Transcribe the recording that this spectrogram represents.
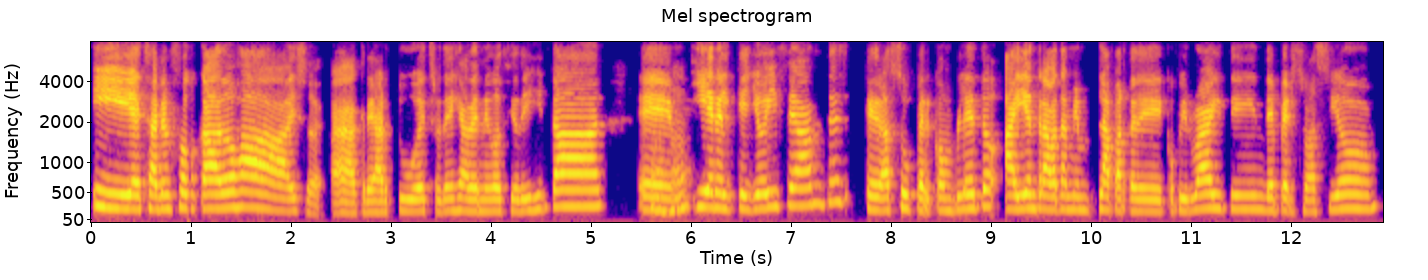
Y están enfocados a eso, a crear tu estrategia de negocio digital. eh, Ujú. y en el que yo hice antes, que era súper completo, ahí entraba también la parte de copywriting, de persuasión,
